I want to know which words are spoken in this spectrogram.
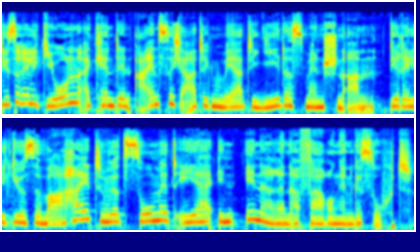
Diese Religion erkennt den einzigartigen Wert jedes Menschen an. Die religiöse Wahrheit wird somit eher in inneren Erfahrungen gesucht.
